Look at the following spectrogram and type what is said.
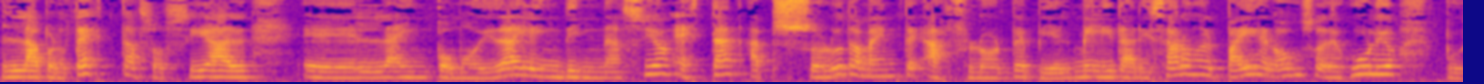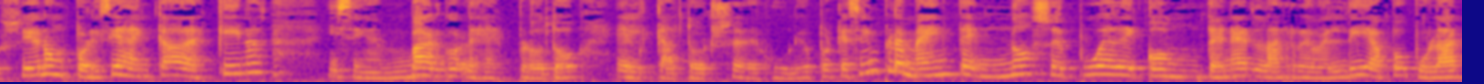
la protesta social, eh, la incomodidad y la indignación están absolutamente a flor de piel. Militarizaron el país el 11 de julio, pusieron policías en cada esquina y sin embargo les explotó el 14 de julio, porque simplemente no se puede contener la rebeldía popular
